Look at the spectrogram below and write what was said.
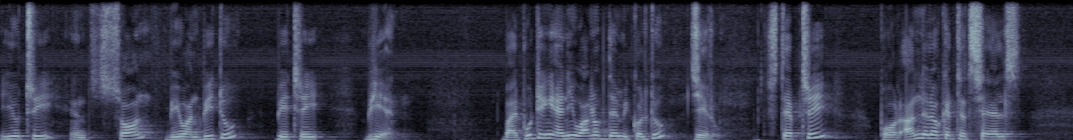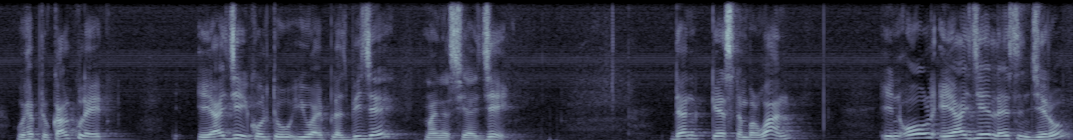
u3 and so on, b1, b2, b3, bn by putting any one of them equal to 0. Step 3, for unallocated cells, we have to calculate aij equal to ui plus bj minus cij. Then case number 1, in all aij less than 0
